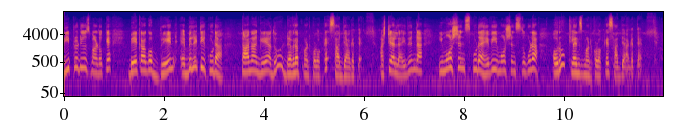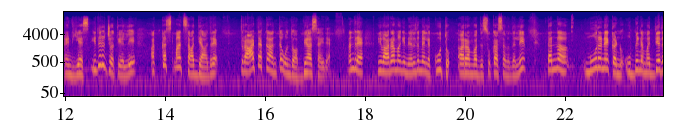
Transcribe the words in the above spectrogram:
ರೀಪ್ರೊಡ್ಯೂಸ್ ಮಾಡೋಕ್ಕೆ ಬೇಕಾಗೋ ಬ್ರೈನ್ ಎಬಿಲಿಟಿ ಕೂಡ ತಾನಾಗೆ ಅದು ಡೆವಲಪ್ ಮಾಡ್ಕೊಳ್ಳೋಕ್ಕೆ ಸಾಧ್ಯ ಆಗುತ್ತೆ. ಅಷ್ಟೇ ಅಲ್ಲ, ಇದರಿಂದ ಇಮೋಷನ್ಸ್ ಕೂಡ ಹೆವಿ ಇಮೋಷನ್ಸ್ನು ಕೂಡ ಅವರು ಕ್ಲೆನ್ಸ್ ಮಾಡ್ಕೊಳ್ಳೋಕ್ಕೆ ಸಾಧ್ಯ ಆಗುತ್ತೆ. ಆ್ಯಂಡ್ ಎಸ್ ಇದರ ಜೊತೆಯಲ್ಲಿ ಅಕಸ್ಮಾತ್ ಸಾಧ್ಯ ಆದರೆ ತ್ರಾಟಕ ಅಂತ ಒಂದು ಅಭ್ಯಾಸ ಇದೆ. ಅಂದರೆ ನೀವು ಆರಾಮಾಗಿ ನೆಲದ ಮೇಲೆ ಕೂತು ಆರಾಮವಾದ ಸುಖಾಸನದಲ್ಲಿ ತನ್ನ ಮೂರನೇ ಕಣ್ಣು, ಉಬ್ಬಿನ ಮಧ್ಯದ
